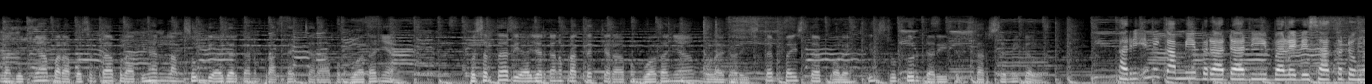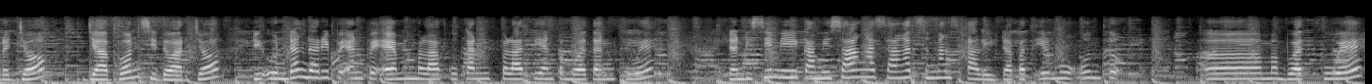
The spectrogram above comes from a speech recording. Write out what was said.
selanjutnya para peserta pelatihan langsung diajarkan praktek cara pembuatannya. Peserta diajarkan praktek cara pembuatannya mulai dari step by step oleh instruktur dari Tristar Chemical. Hari ini kami berada di Balai Desa Kedongrejo, Jabon, Sidoarjo, diundang dari PNPM melakukan pelatihan pembuatan kue dan di sini kami sangat-sangat senang sekali dapat ilmu untuk uh, membuat kue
